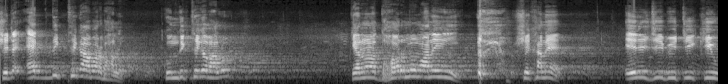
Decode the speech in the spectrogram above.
সেটা একদিক থেকে আবার ভালো, কোন দিক থেকে ভালো? কেননা ধর্ম মানেই সেখানে এলজিবিটি কিউ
